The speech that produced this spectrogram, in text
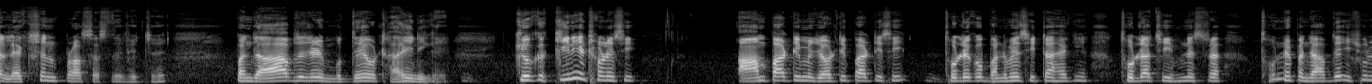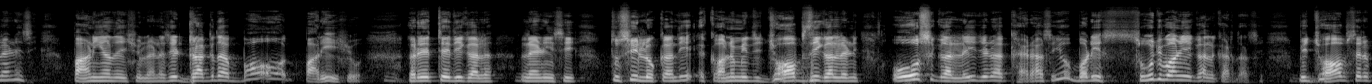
ਇਲੈਕਸ਼ਨ ਪ੍ਰੋਸੈਸ ਦੇ ਵਿੱਚ ਪੰਜਾਬ ਦੇ ਜਿਹੜੇ ਮੁੱਦੇ ਉਠਾਏ ਨਹੀਂ ਗਏ। ਕਿਉਂਕਿ ਕਿਹਨੇ ਉਠਾਉਣੇ ਸੀ? ਆਮ ਪਾਰਟੀ ਮੈਜੋਰਟੀ ਪਾਰਟੀ ਸੀ। ਤੁਹਾਡੇ ਕੋਲ 92 ਸੀਟਾਂ ਹੈਗੀਆਂ ਤੁਹਾਡਾ ਚੀਫ ਮਿਨਿਸਟਰ ਤੁਹਾਨੇ ਪੰਜਾਬ ਦੇ ਇਸ਼ੂ ਲੈਣੇ ਸੀ ਪਾਣੀਆਂ ਦੇ ਇਸ਼ੂ ਲੈਣੇ ਸੀ ਡਰੱਗ ਦਾ ਬਹੁਤ ਭਾਰੀ ਇਸ਼ੂ ਰੇਤੇ ਦੀ ਗੱਲ ਲੈਣੀ ਸੀ ਤੁਸੀਂ ਲੋਕਾਂ ਦੀ ਇਕਨੋਮੀ ਦੀ ਜੌਬਸ ਦੀ ਗੱਲ ਲੈਣੀ ਉਸ ਗੱਲ ਲਈ ਜਿਹੜਾ ਖੈਰਾ ਸੀ ਉਹ ਬੜੀ ਸੂਝਵਾਨੀ ਗੱਲ ਕਰਦਾ ਸੀ ਵੀ ਜੌਬ ਸਿਰਫ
